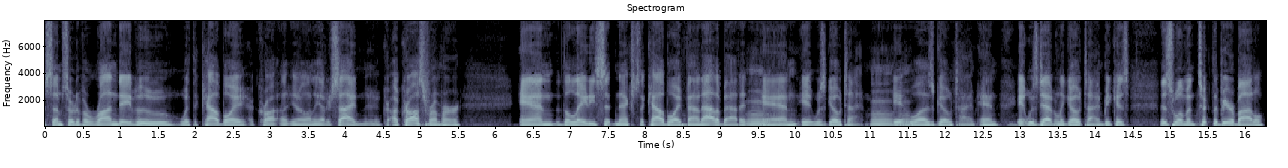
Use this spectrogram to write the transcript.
some sort of a rendezvous with the cowboy across, uh, you know, on the other side, uh, across from her. And the lady sitting next to the cowboy found out about it, mm. and it was go time. Mm-hmm. It was go time, and it was definitely go time because this woman took the beer bottle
